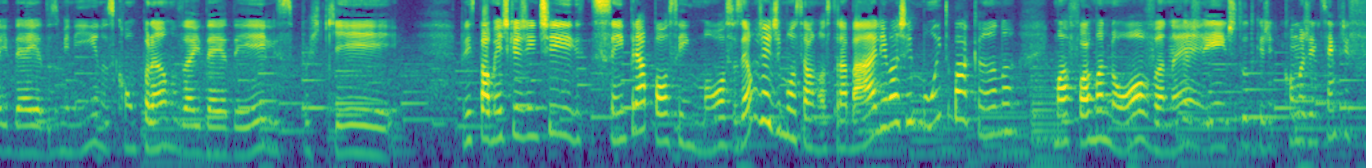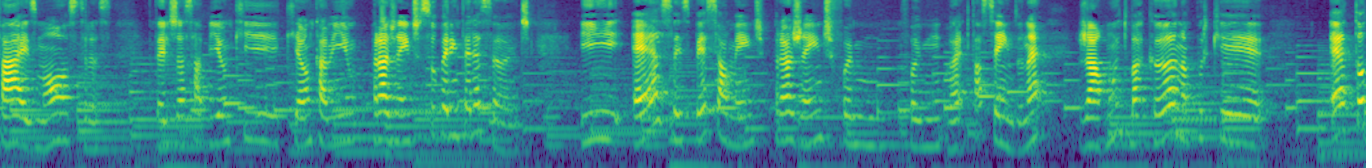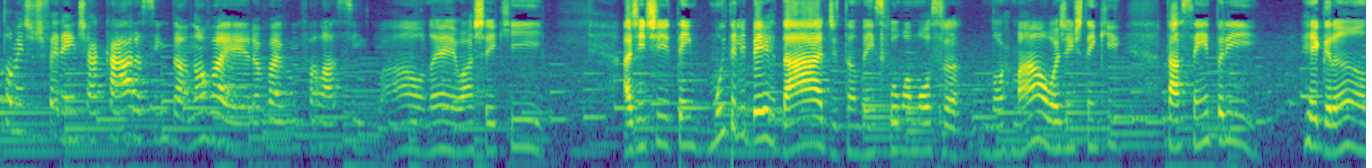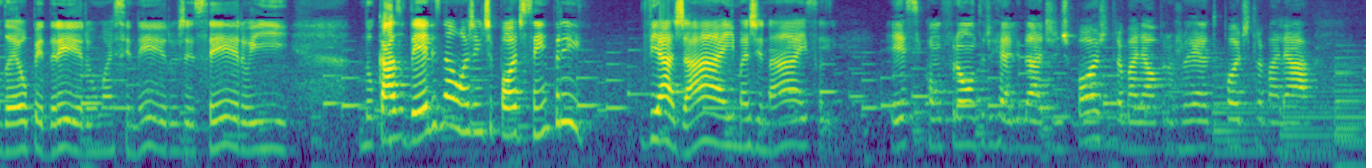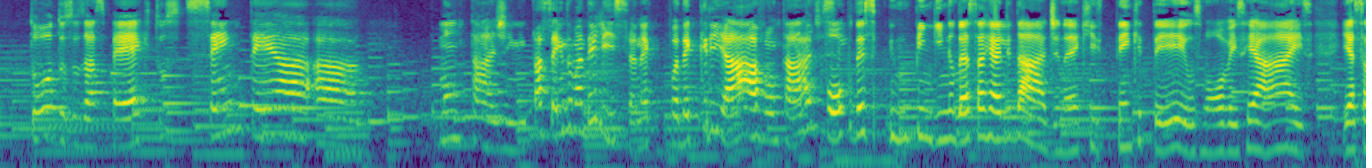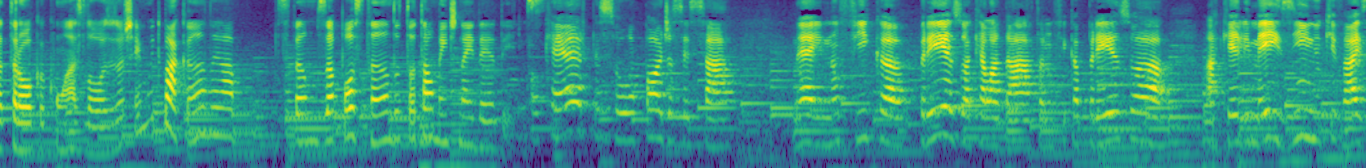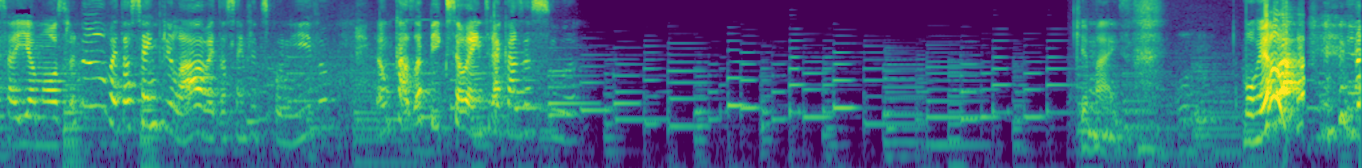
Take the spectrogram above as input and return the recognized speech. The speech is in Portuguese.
essa ideia dos meninos, compramos a ideia deles, porque principalmente que a gente sempre aposta em mostras. É um jeito de mostrar o nosso trabalho e eu achei muito bacana, uma forma nova, né? A gente, tudo que a gente, como a gente sempre faz mostras, então eles já sabiam que, que é um caminho para a gente super interessante. E essa, especialmente, para a gente foi, foi, tá sendo, né? Já muito bacana, porque é totalmente diferente, é a cara, assim, da nova era, vai, vamos falar assim. Uau, né? Eu achei que a gente tem muita liberdade também, se for uma amostra normal, a gente tem que estar tá sempre regrando, é o pedreiro, o marceneiro, o gesseiro e no caso deles, não, a gente pode sempre viajar, imaginar e. Esse confronto de realidade, a gente pode trabalhar o projeto, pode trabalhar todos os aspectos sem ter a, a montagem. Está sendo uma delícia, né? Poder criar à vontade. Um pouco desse um pinguinho dessa realidade, né? Que tem que ter os móveis reais e essa troca com as lojas. Eu achei muito bacana estamos apostando totalmente na ideia deles. Qualquer pessoa pode acessar, né? E não fica preso àquela data, não fica preso a aquele meizinho que vai sair a mostra. Não, vai estar sempre lá, vai estar sempre disponível. Então, Casa Pixel entre a casa é sua. O que mais? Morreu?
